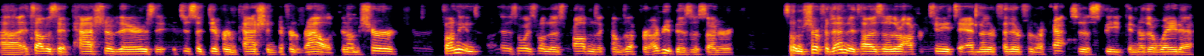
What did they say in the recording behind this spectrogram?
Uh, it's obviously a passion of theirs. It's just a different passion, different route. And I'm sure funding is always one of those problems that comes up for every business owner. So I'm sure for them, it was another opportunity to add another feather for their cap, so to speak, another way to,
